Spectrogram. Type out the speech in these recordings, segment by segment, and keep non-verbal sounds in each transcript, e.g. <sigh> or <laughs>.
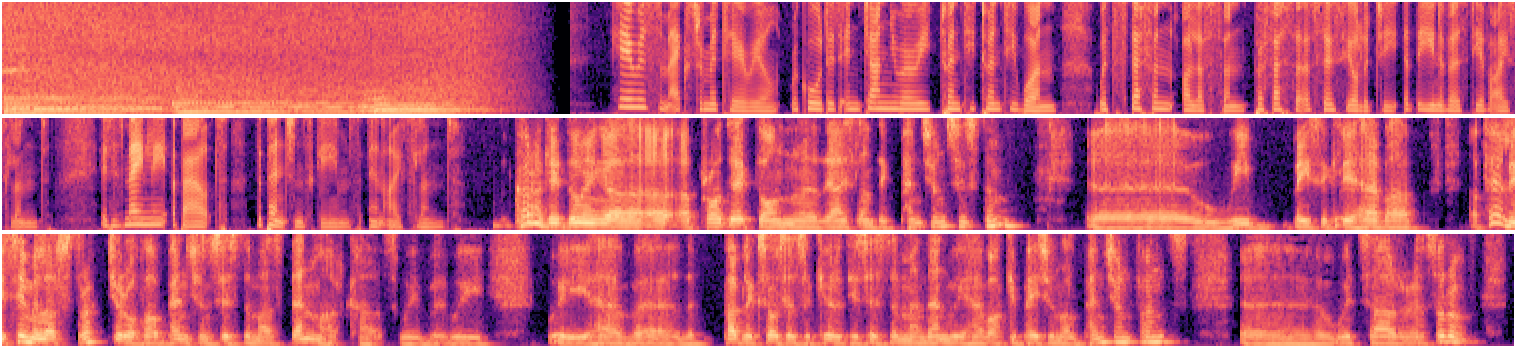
Here is some extra material recorded in January 2021 with Stefan Olafsson, Professor of Sociology at the University of Iceland. It is mainly about the pension schemes in Iceland. Currently doing a, a, project on uh, the Icelandic pension system. Uh, we basically have a, a, fairly similar structure of our pension system as Denmark has. We, we we have uh, the public social security system, and then we have occupational pension funds, uh, which are sort of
